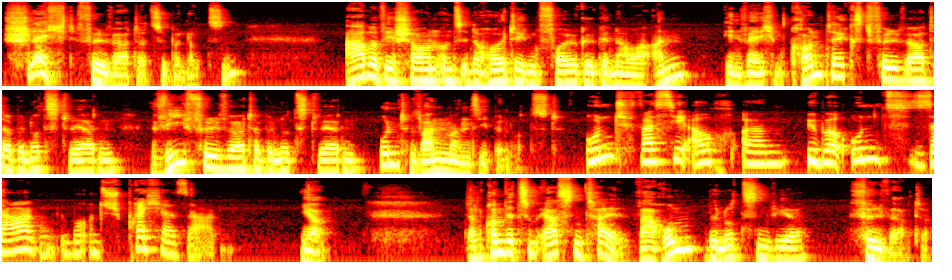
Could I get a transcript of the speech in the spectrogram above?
schlecht, Füllwörter zu benutzen, aber wir schauen uns in der heutigen Folge genauer an, in welchem Kontext Füllwörter benutzt werden, wie Füllwörter benutzt werden und wann man sie benutzt. Und was sie auch ähm, über uns sagen, über uns Sprecher sagen. Ja. Dann kommen wir zum ersten Teil. Warum benutzen wir Füllwörter?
